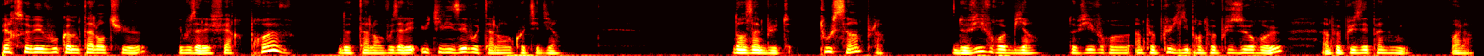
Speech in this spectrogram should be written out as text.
Percevez-vous comme talentueux et vous allez faire preuve de talent, vous allez utiliser vos talents au quotidien. Dans un but tout simple, de vivre bien, de vivre un peu plus libre, un peu plus heureux, un peu plus épanoui. Voilà.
